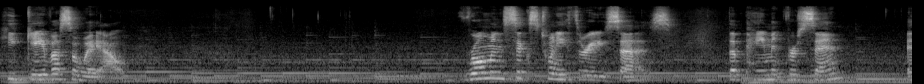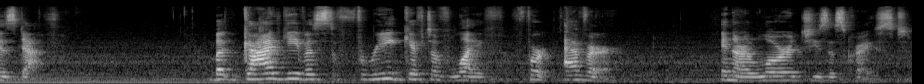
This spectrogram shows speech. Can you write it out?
He gave us a way out. Romans 6:23 says, "The payment for sin is death." But God gave us the free gift of life forever in our Lord Jesus Christ.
